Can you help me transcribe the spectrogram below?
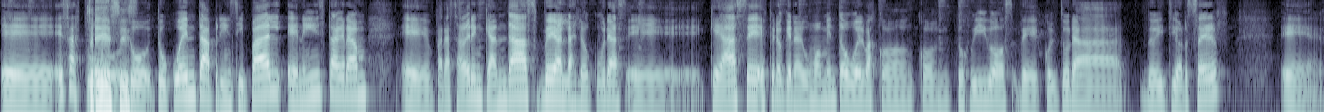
Esa es tu, Sí, sí. tu- tu cuenta principal en Instagram. Eh, para saber en qué andás, vean las locuras eh, que hace. Espero que en algún momento vuelvas con, con tus vivos de cultura do it yourself. Eh,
